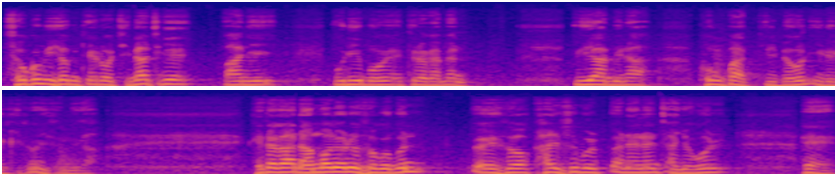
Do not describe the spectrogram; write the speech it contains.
소금의 형태로 지나치게 많이 우리 몸에 들어가면 위암이나 콩팥 질병을 일으킬 수 있습니다. 게다가 남아도는 소금은 뼈에서 칼슘을 빼내는 작용을 해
